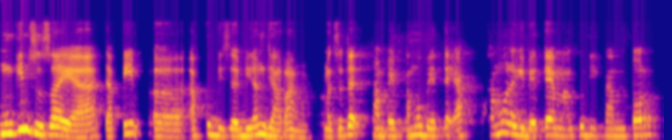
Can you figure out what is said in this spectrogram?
mungkin susah ya, tapi uh, aku bisa bilang jarang. Maksudnya sampai kamu bete, ya, kamu lagi bete sama aku di kantor,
